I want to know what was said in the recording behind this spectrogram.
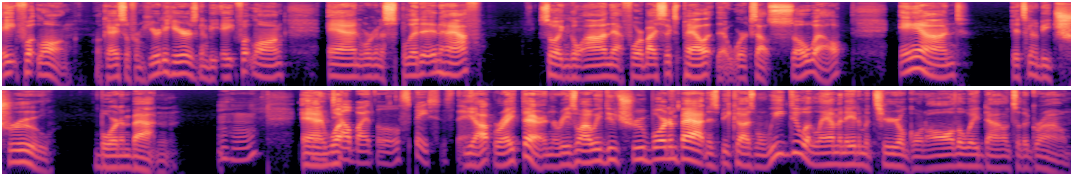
eight foot long. Okay, so from here to here is going to be eight foot long. And we're going to split it in half so it can go on that four by six pallet that works out so well. And it's going to be true board and batten. Mm-hmm. And can what tell by the little spaces there. Yep, right there. And the reason why we do true board and batten is because when we do a laminated material going all the way down to the ground,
